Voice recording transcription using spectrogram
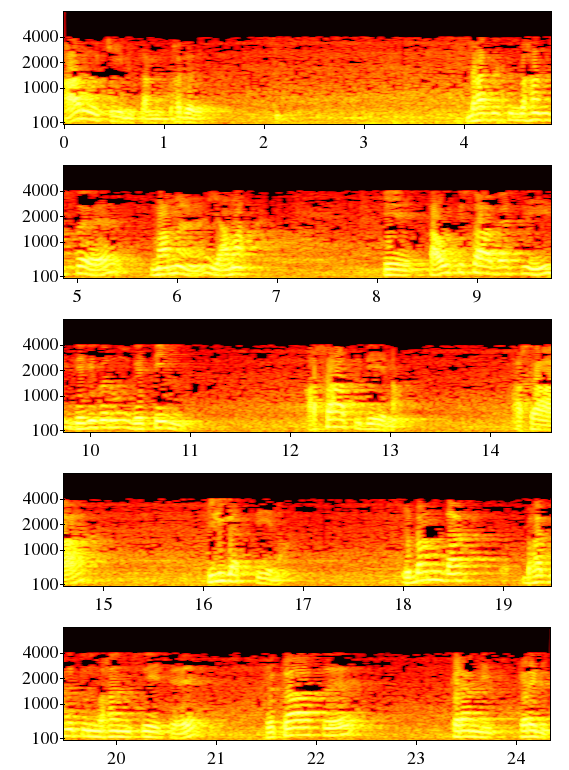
ආරෝචේමිතං භගව භාග්‍යතුන් වහන්සේ මම යමක්. ඒ තෞතිසා වැසි දෙවිවරුන් වෙතින් අසාපි දේන අසා පිළිගත්තේ නම් එබන්දක් භාග්‍යතුන් වහන්සේට ප්‍රකාශ කරන්නේ කරමි.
